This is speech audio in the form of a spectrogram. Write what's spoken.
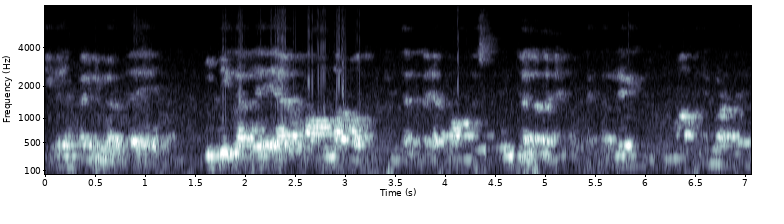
ਠੀਕ ਪਹਿਲੀ ਗੱਲ ਤਾਂ ਦੂਜੀ ਗੱਲ ਇਹ ਹੈ ਕੌਮ ਦਾ ਹਸਪੀਟਲ ਚੱਲ ਰਿਹਾ ਕੌਮ ਦੇ ਸਕੂਲ ਚੱਲ ਰਹੇ ਨੇ ਉੱਥੇ ਇਕੱਲੇ ਮੁਸਲਮਾਨ ਨਹੀਂ ਪੜ੍ਹਦੇ।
